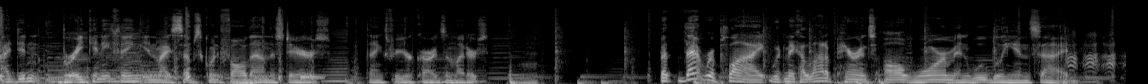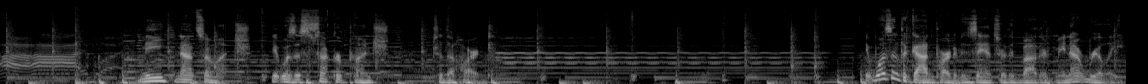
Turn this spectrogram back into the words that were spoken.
I didn't break anything in my subsequent fall down the stairs. Thanks for your cards and letters. But that reply would make a lot of parents all warm and woobly inside. Me, not so much. It was a sucker punch to the heart. It wasn't the God part of his answer that bothered me, not really.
